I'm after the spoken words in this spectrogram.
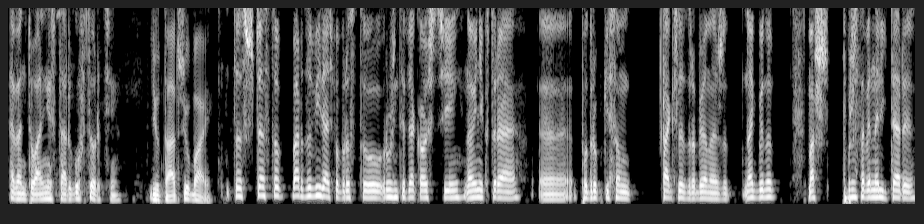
Ewentualnie z targu w Turcji. You touch, you buy. To jest często bardzo widać po prostu różnice w jakości, no i niektóre e, podróbki są tak źle zrobione, że no jakby no, masz poprzestawione litery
